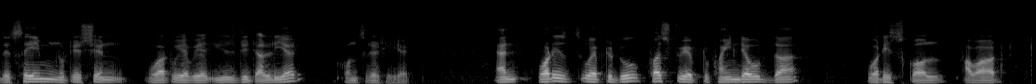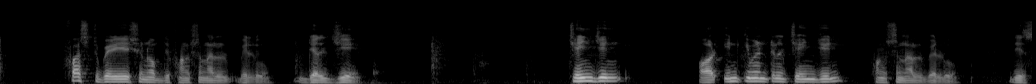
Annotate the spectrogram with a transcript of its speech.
the same notation what we have used it earlier consider here. And what is we have to do? First we have to find out the what is called our first variation of the functional value del j. Change in or incremental change in functional value this.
